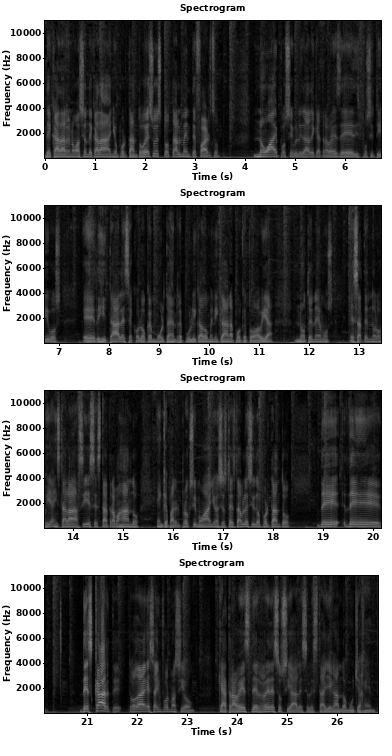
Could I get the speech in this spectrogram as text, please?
de cada renovación de cada año. Por tanto, eso es totalmente falso. No hay posibilidad de que a través de dispositivos eh, digitales se coloquen multas en República Dominicana porque todavía no tenemos esa tecnología instalada. Sí, se está trabajando en que para el próximo año eso esté establecido. Por tanto, de, de descarte toda esa información que a través de redes sociales le está llegando a mucha gente.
